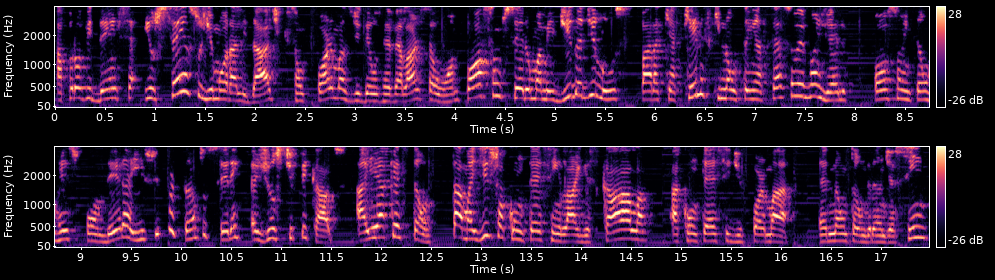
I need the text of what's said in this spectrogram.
a providência e o senso de moralidade, que são formas de Deus revelar-se ao homem, possam ser uma medida de luz para que aqueles que não têm acesso ao evangelho possam então responder a isso e, portanto, serem é, justificados. Aí é a questão, tá, mas isso acontece em larga escala, acontece de forma é, não tão grande assim?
